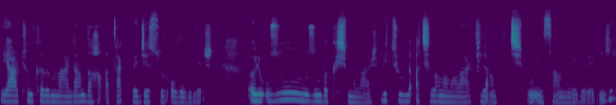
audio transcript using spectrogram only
diğer tüm kadınlardan daha atak ve cesur olabilir. Öyle uzun uzun bakışmalar, bir türlü açılamamalar falan hiç bu insanlara göre değil.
